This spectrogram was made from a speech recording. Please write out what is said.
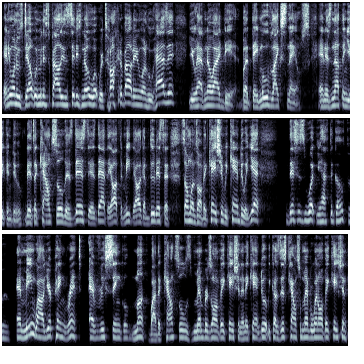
anyone who's dealt with municipalities and cities know what we're talking about. Anyone who hasn't, you have no idea. But they move like snails, and there's nothing you can do. There's a council. There's this. There's that. They all have to meet. They all got to do this. And someone's on vacation. We can't do it yet this is what you have to go through. And meanwhile, you're paying rent every single month while the council's members on vacation and they can't do it because this council member went on vacation.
